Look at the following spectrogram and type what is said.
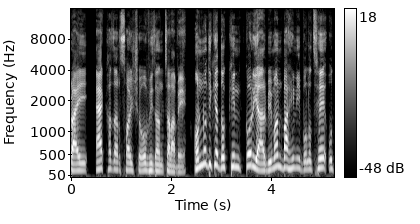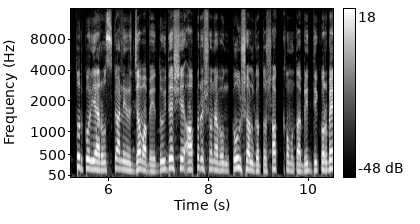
প্রায় এক হাজার ছয়শো অভিযান চালাবে। অন্যদিকে দক্ষিণ কোরিয়ার বিমান বাহিনী বলেছে, উত্তর কোরিয়ার উস্কানির জবাবে দুই দেশে অপারেশন এবং কৌশলগত সক্ষমতা বৃদ্ধি করবে।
